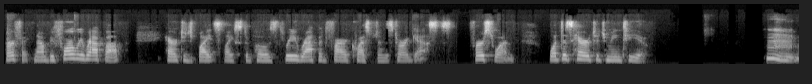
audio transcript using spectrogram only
Perfect. Now, before we wrap up, Heritage Bytes likes to pose three rapid fire questions to our guests. First one What does heritage mean to you? Hmm.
